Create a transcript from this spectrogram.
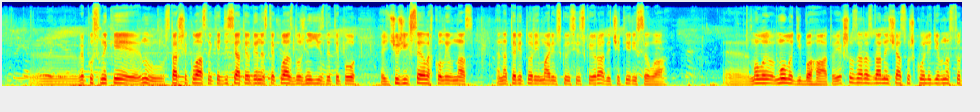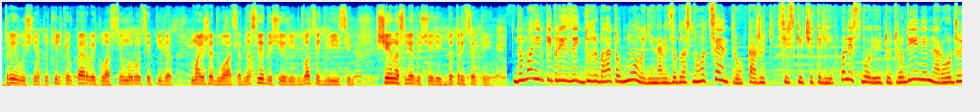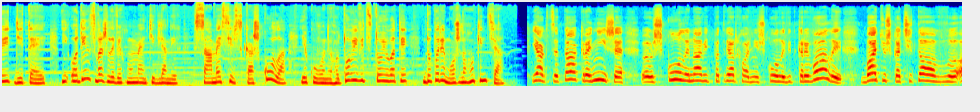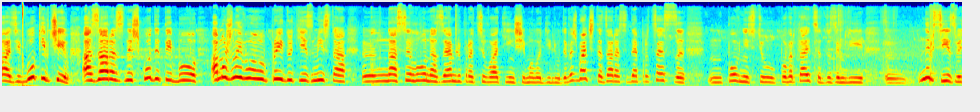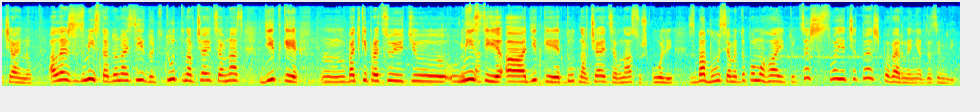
Е, Випускники, ну, старшокласники 10-11 клас повинні їздити по е, чужих селах, коли в нас на території Мар'ївської сільської ради 4 села. Е, Молоді багато. Якщо зараз в даний час у школі 93 учня, то тільки в перший клас в цьому році піде майже 20, на слідуючий рік 28, ще на слідуючий рік до 30. До Мар'ївки приїздить дуже багато молоді, навіть з обласного центру, кажуть сільські вчителі. Вони створюють тут родини, народжують дітей. І один з важливих моментів для них саме сільська школа, яку вони готові відстоювати до переможного кінця. Як це так? Раніше е, школи, навіть патріархальні школи відкривали. Батюшка читав Азі Буків вчив, а зараз не шкодити, бо а можливо прийдуть із міста е, на село, на землю працювати інші молоді люди. Ви ж бачите, зараз іде процес е, повністю повертається до землі. Е, Не всі, звичайно, але ж з міста до нас їдуть. Тут навчаються в нас дітки. Батьки працюють у- в місті, а дітки тут навчаються в нас у школі з бабусями, допомагають тут. Це ж своє теж повернення до землі.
